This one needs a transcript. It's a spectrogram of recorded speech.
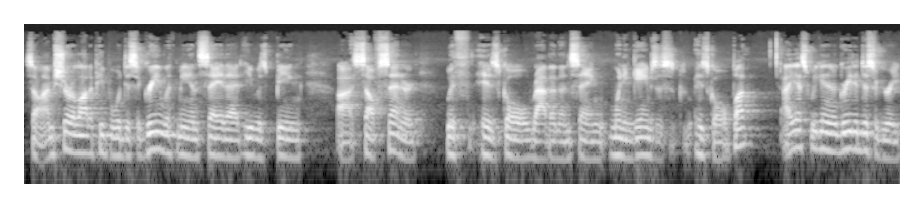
So I'm sure a lot of people would disagree with me and say that he was being uh, self centered with his goal rather than saying winning games is his goal. But I guess we can agree to disagree.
